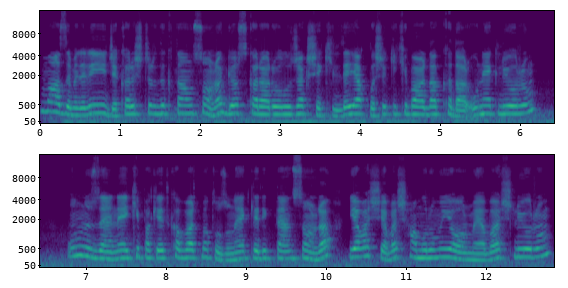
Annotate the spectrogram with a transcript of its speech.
Malzemeleri iyice karıştırdıktan sonra göz kararı olacak şekilde yaklaşık 2 bardak kadar un ekliyorum. Unun üzerine 2 paket kabartma tozunu ekledikten sonra yavaş yavaş hamurumu yoğurmaya başlıyorum.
